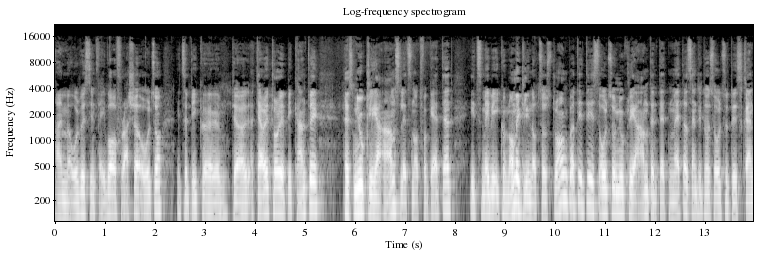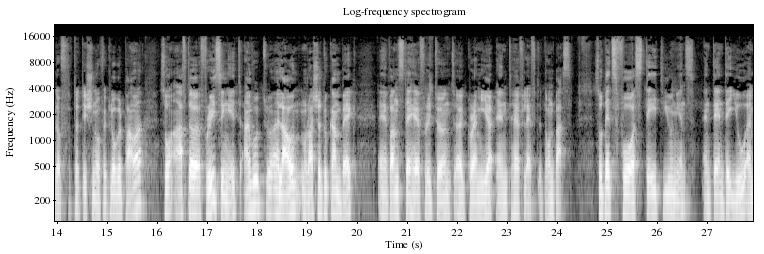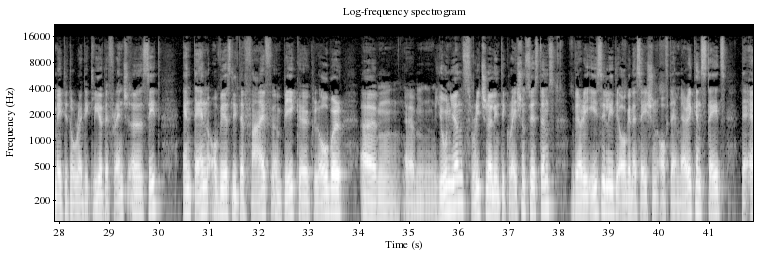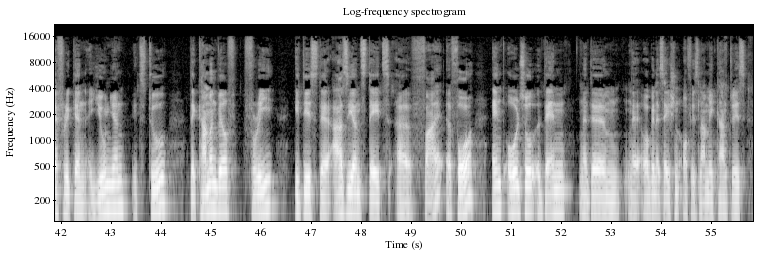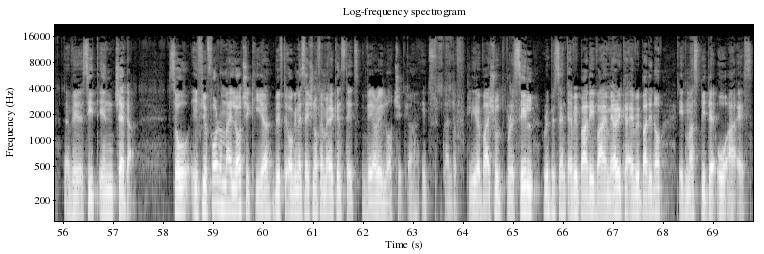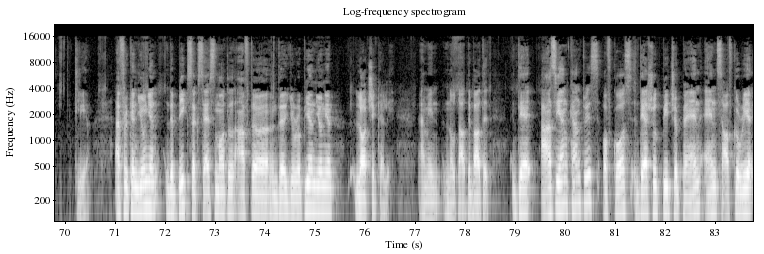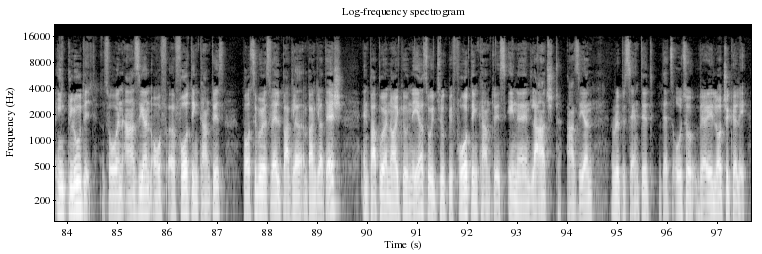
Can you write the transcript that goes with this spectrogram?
I'm always in favor of Russia also. It's a big uh, ter- territory, a big country, has nuclear arms, let's not forget that it's maybe economically not so strong, but it is also nuclear armed and that matters. And it has also this kind of tradition of a global power. So after freezing it, I would allow Russia to come back uh, once they have returned uh, Crimea and have left Donbass. So that's four state unions. And then the EU, I made it already clear, the French uh, seat. And then obviously the five um, big uh, global um, um, unions, regional integration systems, very easily the organization of the American states, the African Union, it's two, the Commonwealth, three, it is the ASEAN states, uh, five, uh, four, and also then uh, the um, uh, Organization of Islamic Countries uh, sit in Jeddah. So if you follow my logic here with the Organization of American States, very logic. Yeah? It's kind of clear. Why should Brazil represent everybody? Why America? Everybody? No, it must be the OAS. Clear. African Union, the big success model after the European Union, logically. I mean, no doubt about it. The ASEAN countries, of course, there should be Japan and South Korea included. So, an ASEAN of uh, 14 countries, possible as well Bangladesh and Papua New Guinea. So, it should be 14 countries in an enlarged ASEAN represented. That's also very logically.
